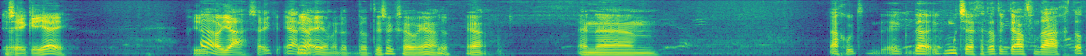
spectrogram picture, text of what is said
Zeker jij. Oh, ja, zeker. Ja, Ja. nee, maar dat, dat is ook zo, ja. Ja. ja. En, ehm, nou goed, ik, da- ik moet zeggen dat ik daar vandaag, dat,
